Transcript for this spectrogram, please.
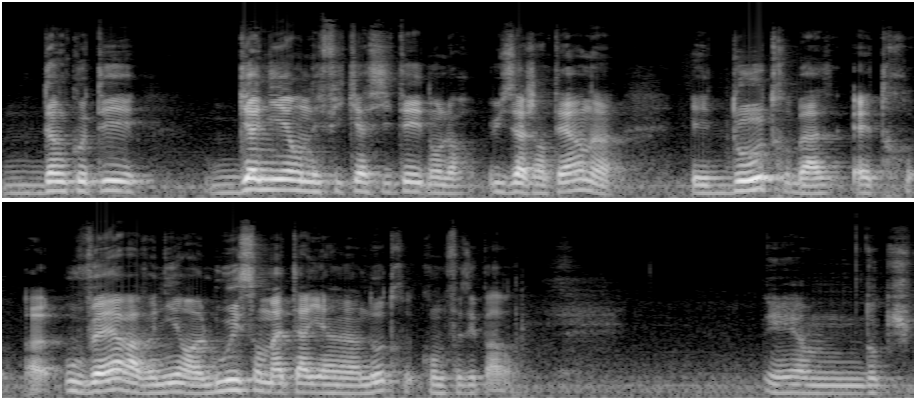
d'un côté, gagner en efficacité dans leur usage interne et d'autres, bah, être euh, ouverts à venir louer son matériel à un autre qu'on ne faisait pas avant. Et donc,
